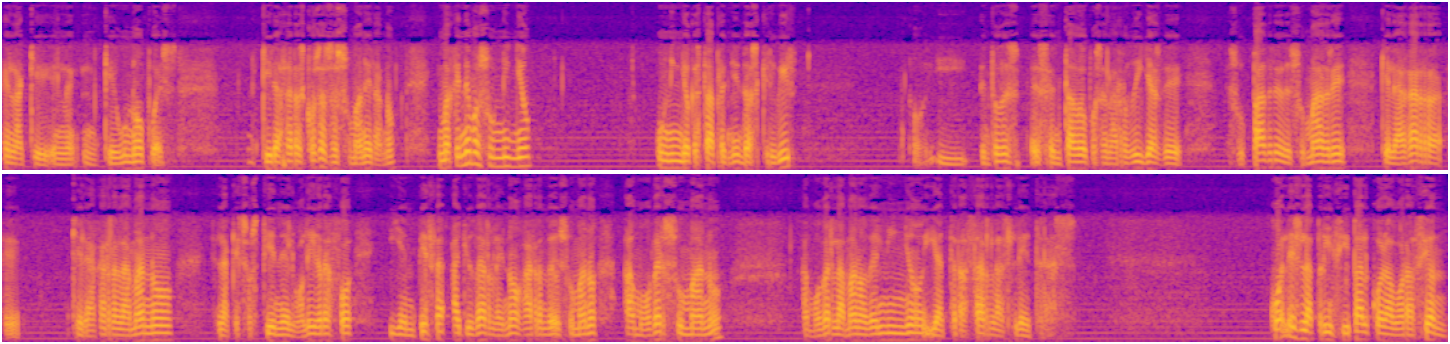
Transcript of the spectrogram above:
en la que, en que uno pues quiere hacer las cosas de su manera, ¿no? Imaginemos un niño, un niño que está aprendiendo a escribir, y entonces es sentado pues en las rodillas de, su padre, de su madre, que le agarra, eh, que le agarra la mano, la que sostiene el bolígrafo y empieza a ayudarle, ¿no? Agarrando de su mano, a mover su mano, a mover la mano del niño y a trazar las letras. ¿Cuál es la principal colaboración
